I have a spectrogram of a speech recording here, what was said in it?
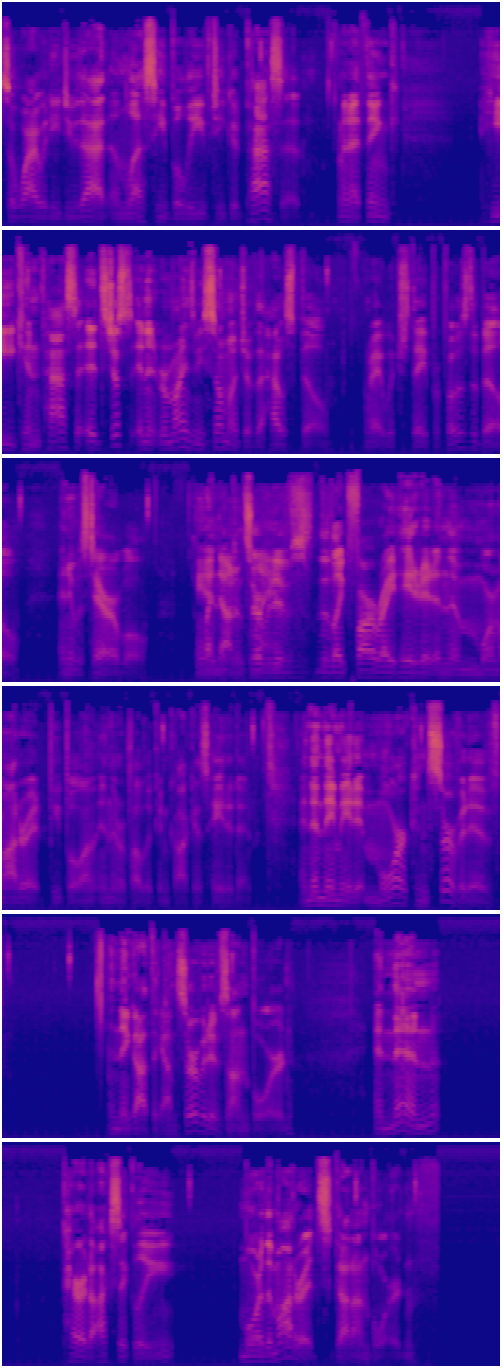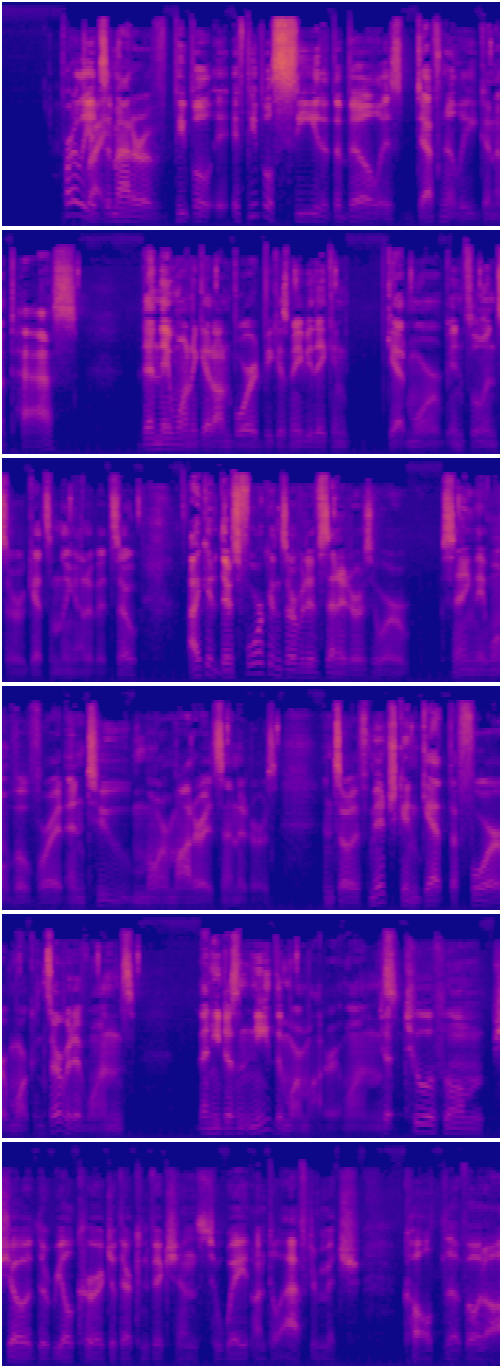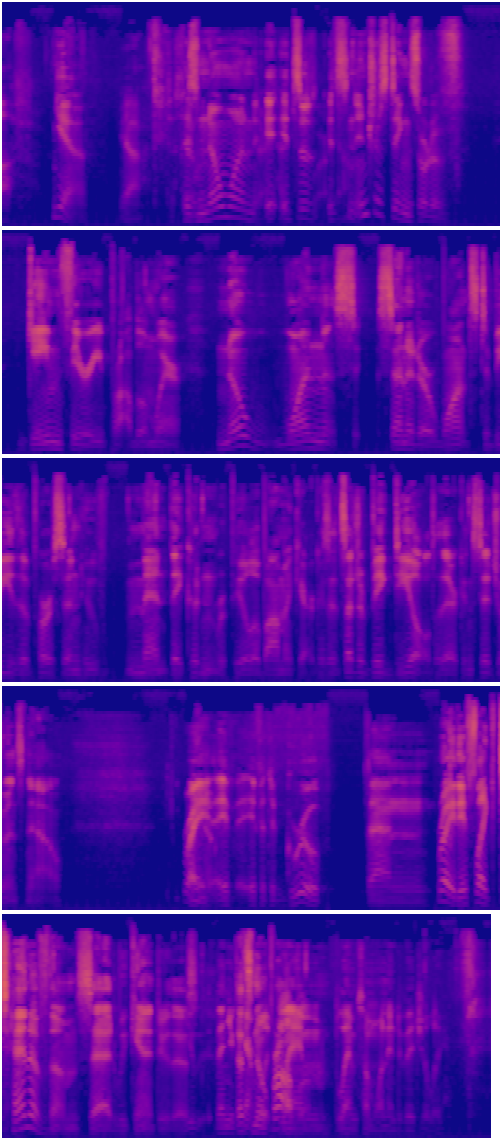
So why would he do that unless he believed he could pass it? And I think he can pass it. It's just and it reminds me so much of the House bill, right, which they proposed the bill and it was terrible. And the down in conservatives, the like far right hated it, and the more moderate people in the Republican caucus hated it. And then they made it more conservative, and they got the Yeah. conservatives on board. And then, paradoxically, more of the moderates got on board. Partly it's a matter of people, if people see that the bill is definitely going to pass, then they want to get on board because maybe they can get more influence or get something out of it. So I could, there's four conservative senators who are saying they won't vote for it, and two more moderate senators. And so if Mitch can get the four more conservative ones, then he doesn't need the more moderate ones. Two of whom showed the real courage of their convictions to wait until after Mitch called the vote off. Yeah, Yeah, because no one. It, it's a were, it's yeah. an interesting sort of game theory problem where no one s- senator wants to be the person who meant they couldn't repeal Obamacare because it's such a big deal to their constituents now. right. you know. If if it's a group, then Right? If like ten of them said we can't do this, you, then you that's can't no really problem. blame blame someone individually.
